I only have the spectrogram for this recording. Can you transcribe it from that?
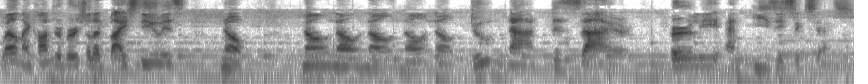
Well, my controversial advice to you is no, no, no, no, no, no. Do not desire early and easy success.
